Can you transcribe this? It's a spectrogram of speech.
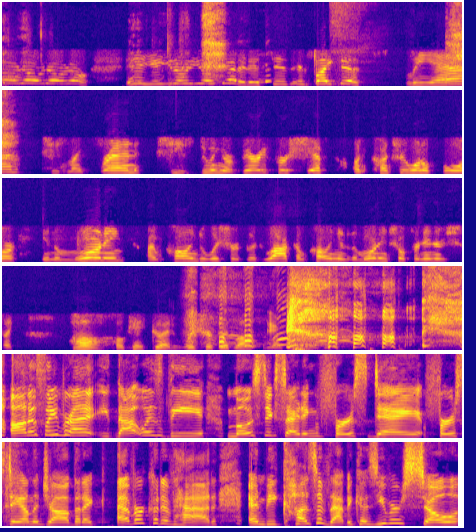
no, no, no, no. You, you, you don't you don't get it. It's it's, it's like this. Leeanne, she's my friend. She's doing her very first shift on Country 104 in the morning. I'm calling to wish her good luck. I'm calling into the morning show for an interview. She's like, "Oh, okay, good. Wish her good luck." I'm like, "Okay." Honestly, Brett, that was the most exciting first day, first day on the job that I ever could have had. And because of that, because you were so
